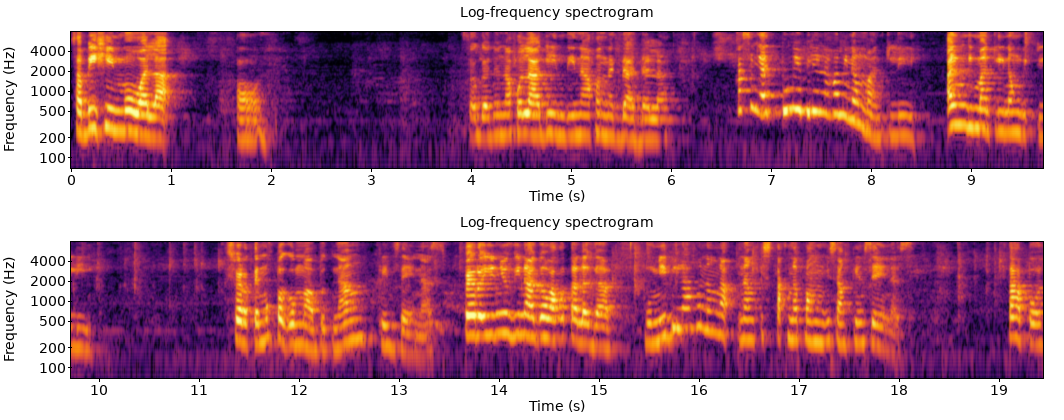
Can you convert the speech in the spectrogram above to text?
Sabihin mo wala. Oh. So, ganun ako lagi, hindi na ako nagdadala. Kasi nga, bumibili na kami ng monthly. Ay, hindi monthly, ng weekly swerte mo pag umabot ng kinsenas. Pero yun yung ginagawa ko talaga. Bumibili ako ng, ng stock na pang isang kinsenas. Tapos,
